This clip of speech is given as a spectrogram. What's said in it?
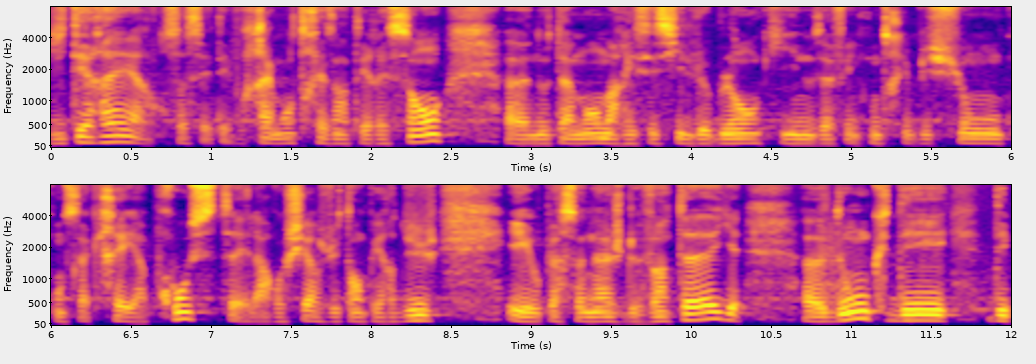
littéraires. Alors ça, c'était vraiment très intéressant, euh, notamment Marie-Cécile Leblanc qui nous a fait une contribution consacrée à Proust et la recherche du temps perdu et au personnage de Vinteuil. donc des, des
